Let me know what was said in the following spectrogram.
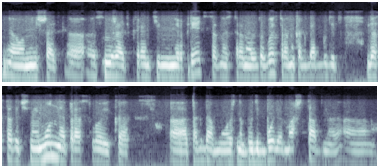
э, уменьшать, э, снижать карантинные мероприятия, с одной стороны, а с другой стороны, когда будет достаточно иммунная прослойка, а, тогда можно будет более масштабно а,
